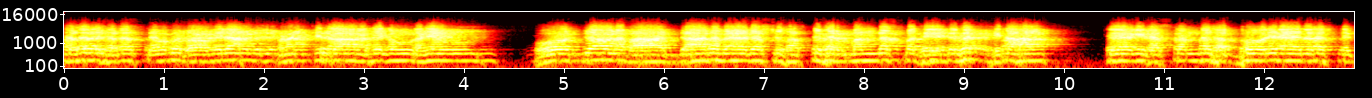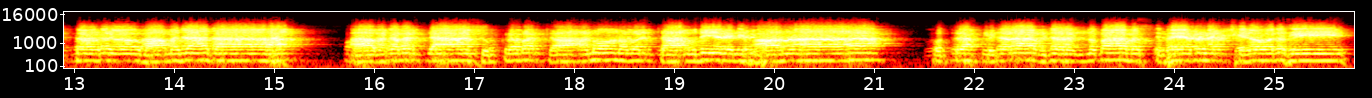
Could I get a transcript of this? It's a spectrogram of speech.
सदर्शतस्य वपुषो विराजशिक्षणक्षितानधिकम् गजम् ओज्ज्वलपाज्जातवेदस्य सस्तिभिर्मन्दस्पथेतिभिर्हितः ते गिरस्कन्दसद्भूरिनेतरस्तिक्तोदयो भामजाताः। पावकवर्चा शुक्रवर्चा अनूनवर्चा उदयरिति भानुना। पुत्रः पितरा वितरन्नुपावस्य भयवृणक्षिरोदधि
